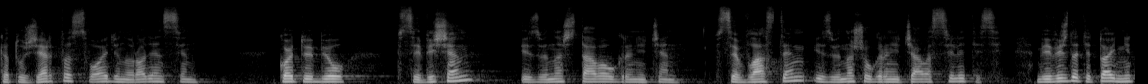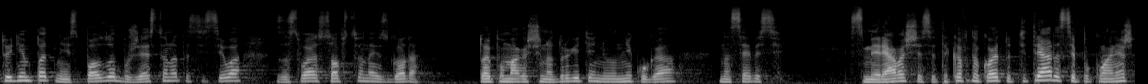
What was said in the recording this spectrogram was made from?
като жертва своя единороден син, който е бил всевишен, изведнъж става ограничен. Всевластен, изведнъж ограничава силите си. Вие виждате, той нито един път не използва божествената си сила за своя собствена изгода. Той помагаше на другите, но никога на себе си. Смиряваше се, такъв на който ти трябва да се покланяш.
